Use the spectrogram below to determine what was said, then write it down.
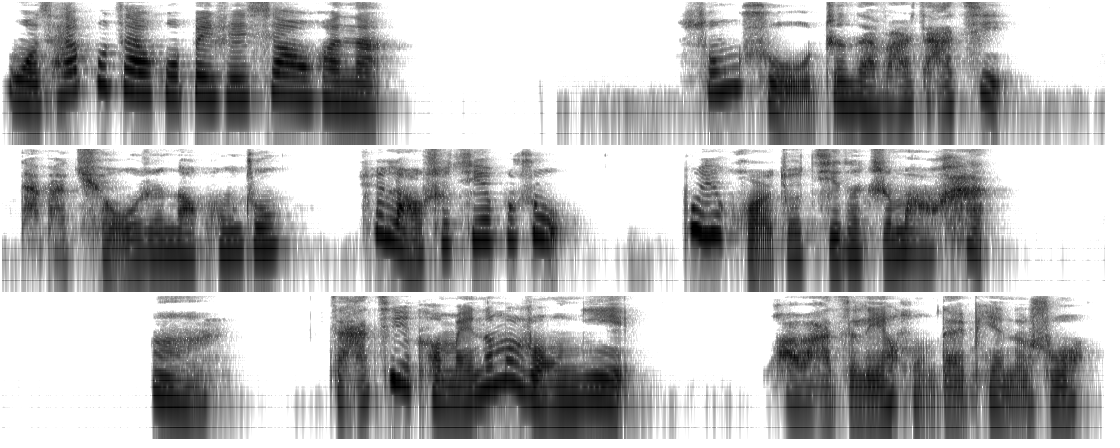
我才不在乎被谁笑话呢。”松鼠正在玩杂技，它把球扔到空中，却老是接不住，不一会儿就急得直冒汗。嗯，杂技可没那么容易。花袜子连哄带骗地说：“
